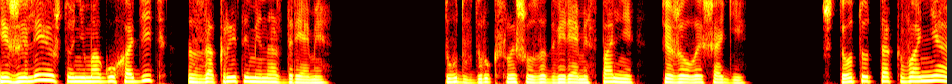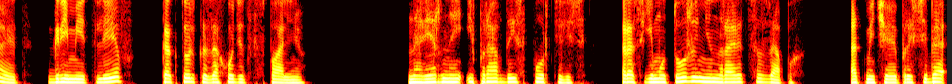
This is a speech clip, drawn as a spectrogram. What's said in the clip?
и жалею, что не могу ходить с закрытыми ноздрями. Тут вдруг слышу за дверями спальни тяжелые шаги. «Что тут так воняет?» — гремит лев, как только заходит в спальню. Наверное, и правда испортились, раз ему тоже не нравится запах. Отмечаю про себя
